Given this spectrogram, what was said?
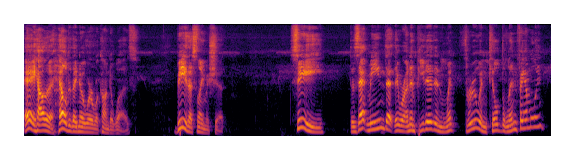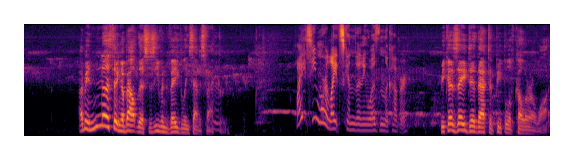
A, how the hell did they know where Wakanda was? B, that's lame as shit. C, does that mean that they were unimpeded and went through and killed the Lynn family? I mean, nothing about this is even vaguely satisfactory. Why is he more light skinned than he was in the cover? Because they did that to people of color a lot.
